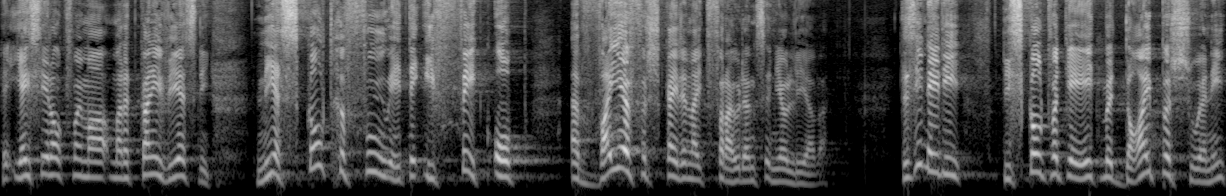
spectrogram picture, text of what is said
Jy sê dalk vir my maar maar dit kan nie wees nie. Nee, skuldgevoel het 'n effek op 'n wye verskeidenheid verhoudings in jou lewe. Dis nie net die die skuld wat jy het met daai persoon nie.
